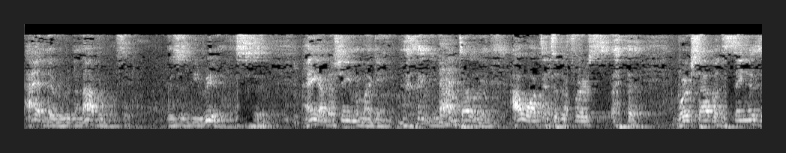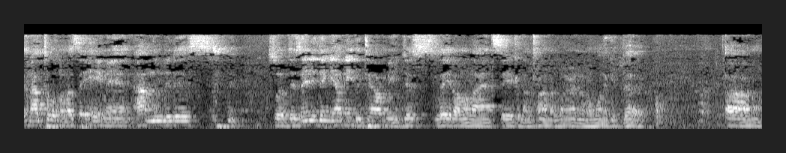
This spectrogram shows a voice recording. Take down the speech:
I had never written an opera before. Let's just be real. I ain't got no shame in my game. you know, I'm telling you. I walked into the first workshop with the singers and I told them, I say, hey man, I'm new to this. so if there's anything y'all need to tell me, just lay it on the line, say it because I'm trying to learn and I want to get better. Um,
